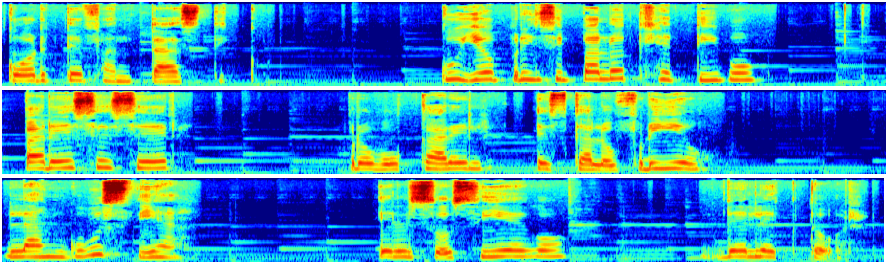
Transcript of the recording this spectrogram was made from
corte fantástico, cuyo principal objetivo parece ser provocar el escalofrío, la angustia, el sosiego del lector.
